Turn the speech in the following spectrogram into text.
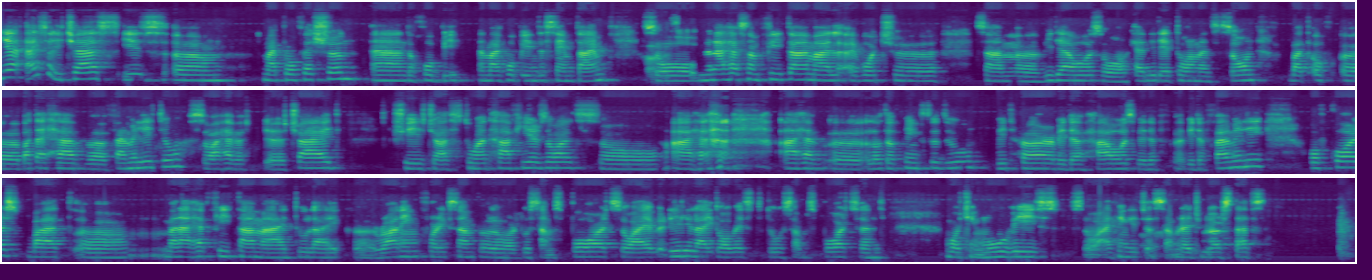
Yeah, actually, chess is um, my profession and a hobby, and my hobby in the same time. So when I have some free time, I'll, I watch uh, some uh, videos or candidate tournaments and so on. But of uh, but I have a family too. So I have a, a child she's just two and a half years old so i ha- i have uh, a lot of things to do with her with the house with the with the family of course but uh, when i have free time i do like uh, running for example or do some sports. So i really like always to do some sports and watching movies. So i think it's just some regular stuff.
